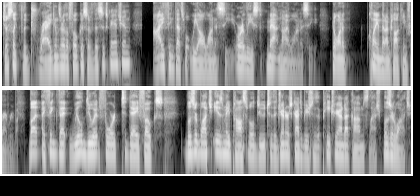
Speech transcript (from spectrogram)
just like the dragons are the focus of this expansion. I think that's what we all want to see, or at least Matt and I want to see. Don't want to claim that I'm talking for everybody. But I think that will do it for today, folks. Blizzard Watch is made possible due to the generous contributions at patreon.com slash blizzardwatch.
